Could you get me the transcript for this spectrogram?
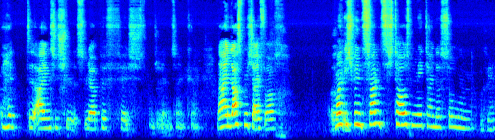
hätte eigentlich ein Schl- Slurpefisch drin sein können. Nein, lasst mich einfach. Mann, Okay. ich bin 20.000 Meter in der Zone. Okay.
